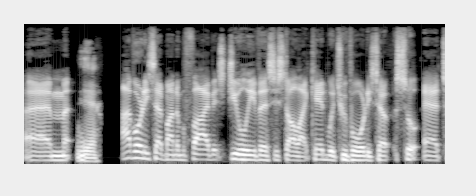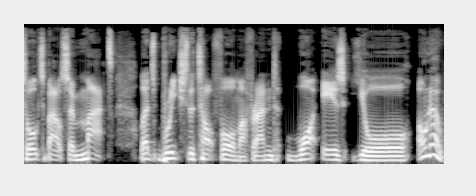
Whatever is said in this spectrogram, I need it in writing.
Um, yeah. I've already said my number five. It's Giulia versus Starlight Kid, which we've already to, so, uh, talked about. So, Matt, let's breach the top four, my friend. What is your? Oh no,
